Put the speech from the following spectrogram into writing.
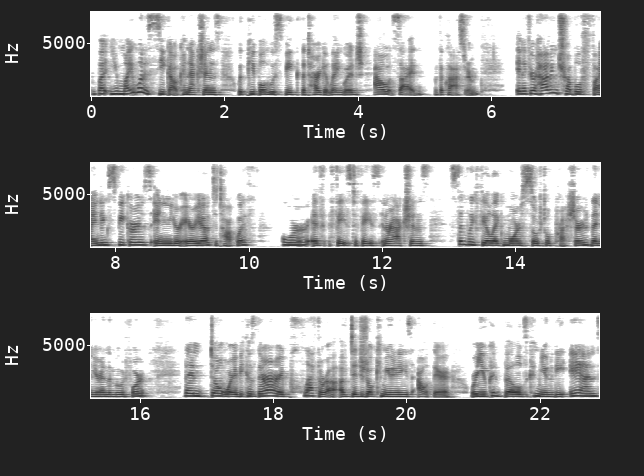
But you might want to seek out connections with people who speak the target language outside of the classroom. And if you're having trouble finding speakers in your area to talk with, or if face to face interactions simply feel like more social pressure than you're in the mood for, then don't worry because there are a plethora of digital communities out there where you could build community and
